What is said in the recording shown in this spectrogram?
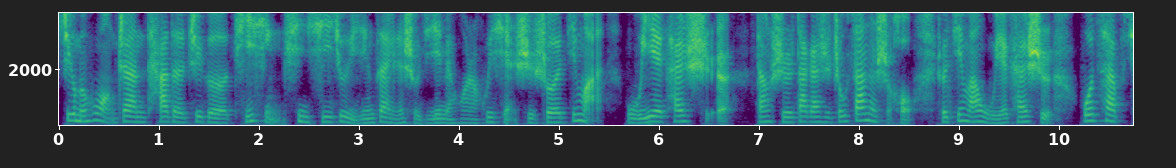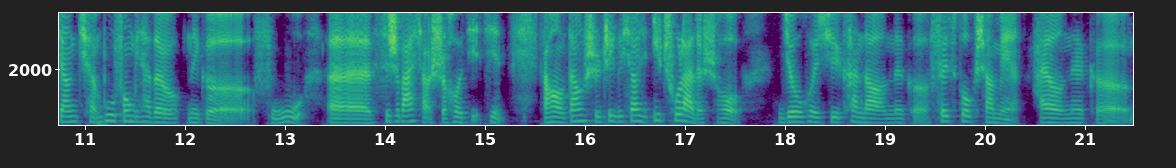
这个门户网站它的这个提醒信息就已经在你的手机界面上会显示说，今晚午夜开始。当时大概是周三的时候，说今晚午夜开始，WhatsApp 将全部封闭它的那个服务，呃，四十八小时后解禁。然后当时这个消息一出来的时候，你就会去看到那个 Facebook 上面，还有那个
